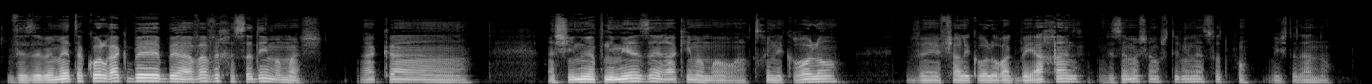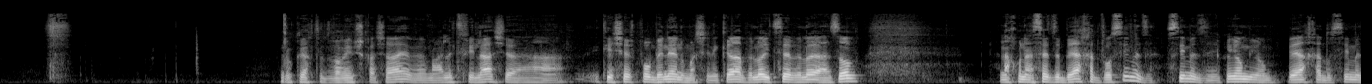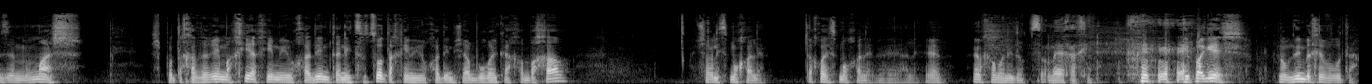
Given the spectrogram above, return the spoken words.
וזה באמת הכל רק באהבה וחסדים ממש. רק ה... השינוי הפנימי הזה, רק עם המאור. אנחנו צריכים לקרוא לו, ואפשר לקרוא לו רק ביחד, וזה מה שאנחנו משתדלים לעשות פה, והשתדלנו. לוקח את הדברים שלך, שי, ומעלה תפילה שיתיישב פה בינינו, מה שנקרא, ולא יצא ולא יעזוב. אנחנו נעשה את זה ביחד, ועושים את זה, עושים את זה יום-יום, ביחד עושים את זה ממש יש פה את החברים הכי הכי מיוחדים, את הניצוצות הכי מיוחדים שהבורא ככה בחר, אפשר לסמוך עליהם. אתה יכול לסמוך עליהם, אין לך מה לדאוג. סומך, אחי. ניפגש, לומדים בחברותא.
